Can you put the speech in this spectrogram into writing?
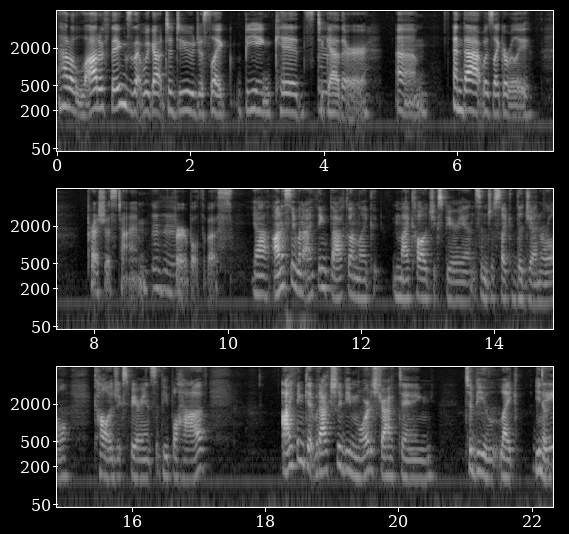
had a lot of things that we got to do just like being kids mm. together. Um, and that was like a really precious time mm-hmm. for both of us Yeah, honestly, when I think back on like my college experience and just like the general college experience that people have, I think it would actually be more distracting to be like, you know, dating,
